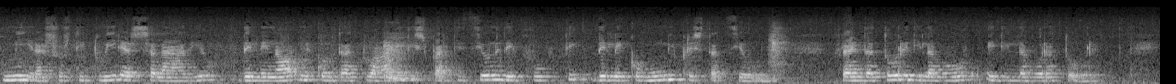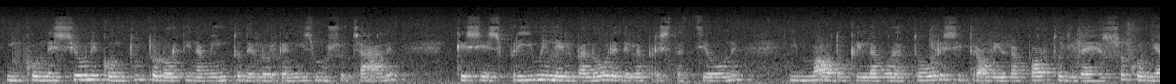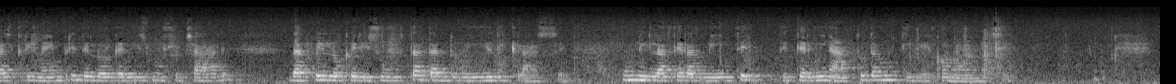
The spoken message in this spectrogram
mira a sostituire al salario delle norme contrattuali di spartizione dei frutti delle comuni prestazioni fra il datore di lavoro ed il lavoratore, in connessione con tutto l'ordinamento dell'organismo sociale che si esprime nel valore della prestazione in modo che il lavoratore si trovi in rapporto diverso con gli altri membri dell'organismo sociale da quello che risulta dal dominio di classe unilateralmente determinato da motivi economici.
